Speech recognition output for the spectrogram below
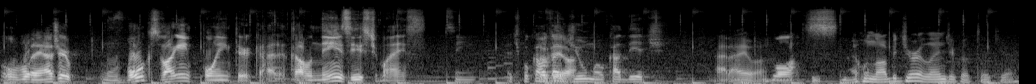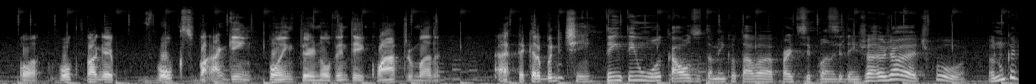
O Voyager, um Volkswagen Pointer, cara. O carro nem existe mais. Sim. É tipo o carro da ó. Dilma, o cadete. Caralho, ó. Nossa. É o Nobre de Orlândia que eu tô aqui, ó. Ó, Volkswagen, Volkswagen Pointer 94, mano. Ah, até que era bonitinho. Tem, tem um outro caso também que eu tava participando de acidente. Já, eu já, tipo, eu nunca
